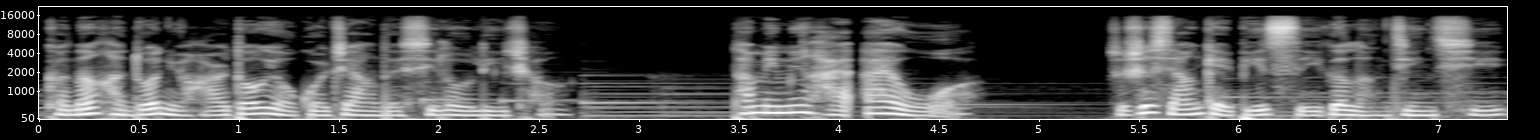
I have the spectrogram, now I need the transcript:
可能很多女孩都有过这样的心路历程：他明明还爱我。只是想给彼此一个冷静期，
